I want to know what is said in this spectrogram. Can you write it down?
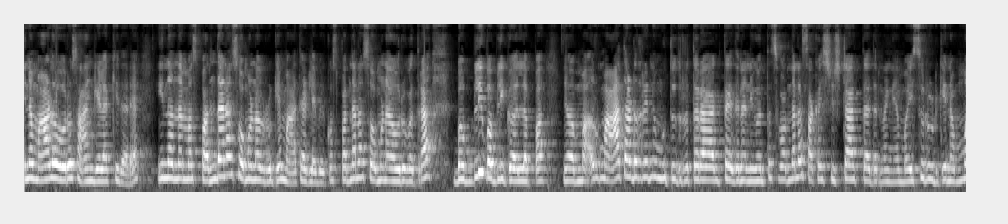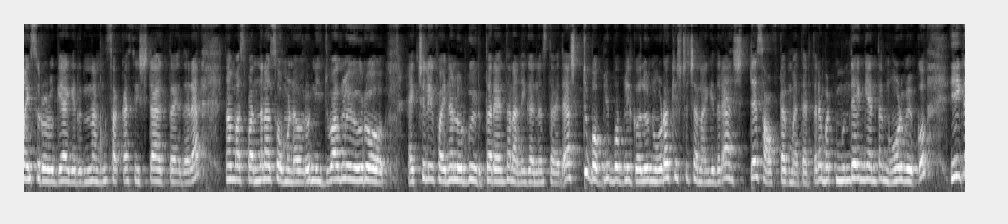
ಇನ್ನು ಮಾಡೋರು ಸಾಂಗ್ ಹೇಳಕ್ಕಿದ್ದಾರೆ ಇನ್ನು ನಮ್ಮ ಸ್ಪಂದನ ಸೋಮಣ್ಣ ಅವ್ರಿಗೆ ಮಾತಾಡಲೇಬೇಕು. ಸ್ಪಂದನ ಸೋಮಣ್ಣ ಅವ್ರ ಹತ್ರ ಬಬ್ಲಿ ಬಬ್ಲಿ ಗರ್ಲ್ ಅಪ್ಪ. ಅವ್ರು ಮಾತಾಡಿದ್ರೇ ಮುತ್ತುದ್ರ ಥರ ಆಗ್ತಾ ಇದೆ ನನಗಂತ ಸ್ಪಂದನ ಸಾಕಷ್ಟು ಇಷ್ಟ ಆಗ್ತಾ ಇದ್ದಾರೆ ನನಗೆ ಮೈಸೂರು ಹುಡುಗಿ ನಮ್ಮ ಮೈಸೂರು ಹುಡುಗಿ ಆಗಿರೋದು ನಂಗೆ ಸಾಕಷ್ಟು ಇಷ್ಟ ಆಗ್ತಾ ಇದ್ದಾರೆ ನಮ್ಮ ಸ್ಪಂದನ ಸೋಮಣ್ಣ ಅವರು ನಿಜವಾಗ್ಲೂ ಇವರು ಆ್ಯಕ್ಚುಲಿ ಫೈನಲ್ವರೆಗೂ ಇರ್ತಾರೆ ಅಂತ ನನಗೆ ಅನ್ನಿಸ್ತಾ ಇದೆ. ಅಷ್ಟು ಬಬ್ಲಿ ಬಬ್ಲಿ ಗರ್ಲು ನೋಡೋಕೆ ಎಷ್ಟು ಚೆನ್ನಾಗಿದ್ದಾರೆ. ಅಷ್ಟೇ ಸಾಫ್ಟಾಗಿ ಮಾತಾಡ್ತಾರೆ. ಬಟ್ ಮುಂದೆ ಹೆಂಗೆ ಅಂತ ನೋಡಬೇಕು. ಈಗ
